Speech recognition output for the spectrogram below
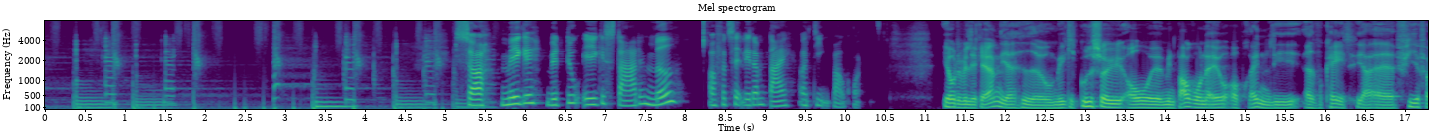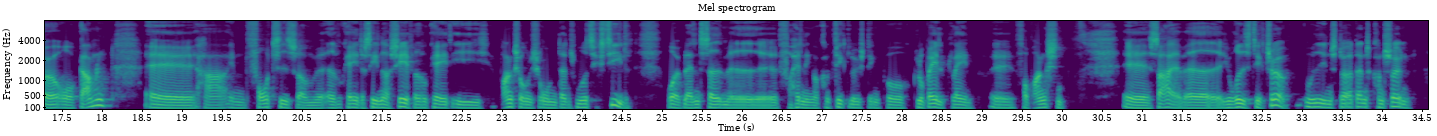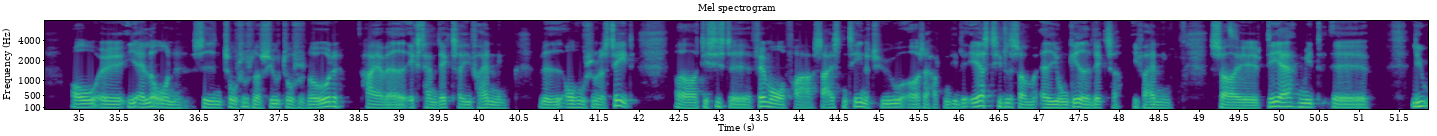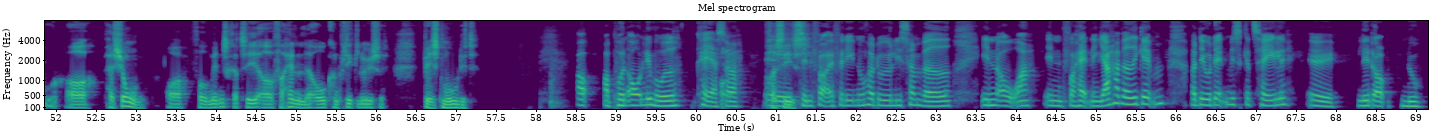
Så Mikkel, vil du ikke starte med at fortælle lidt om dig og din baggrund? Jo, det vil jeg gerne. Jeg hedder jo Mikkel Gudsø, og øh, min baggrund er jo oprindelig advokat. Jeg er 44 år gammel, øh, har en fortid som advokat og senere chefadvokat i brancheorganisationen Dansk Mod Tekstil, hvor jeg blandt andet sad med øh, forhandling og konfliktløsning på global plan øh, for branchen. Øh, så har jeg været juridisk direktør ude i en større dansk koncern, og øh, i alle årene siden 2007-2008 har jeg været ekstern lektor i forhandling ved Aarhus Universitet, og de sidste fem år fra 16 til 21 også haft en lille ærestitel som adjungeret lektor i forhandling. Så øh, det er mit øh, liv og passion at få mennesker til at forhandle og konfliktløse bedst muligt. Og, og på en ordentlig måde, kan jeg så øh, tilføje, fordi nu har du jo ligesom været inde over en forhandling, jeg har været igennem, og det er jo den, vi skal tale øh, lidt om nu.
